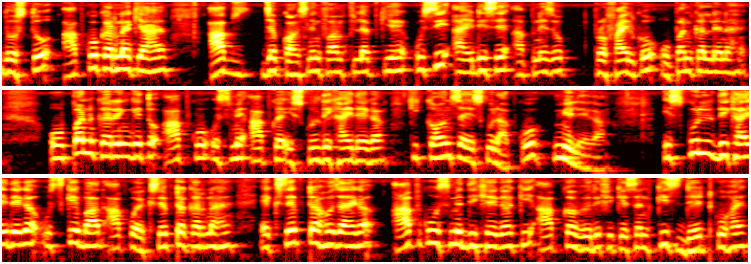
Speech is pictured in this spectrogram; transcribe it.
दोस्तों, आपको करना क्या है, आप जब काउंसलिंग फॉर्म फिलअप किए, उसी आईडी से अपने जो प्रोफ़ाइल को ओपन कर लेना है। ओपन करेंगे तो आपको उसमें आपका स्कूल दिखाई देगा कि कौन सा स्कूल आपको मिलेगा। स्कूल दिखाई देगा, उसके बाद आपको एक्सेप्ट करना है। एक्सेप्ट हो जाएगा, आपको उसमें दिखेगा कि आपका वेरिफिकेशन किस डेट को है,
